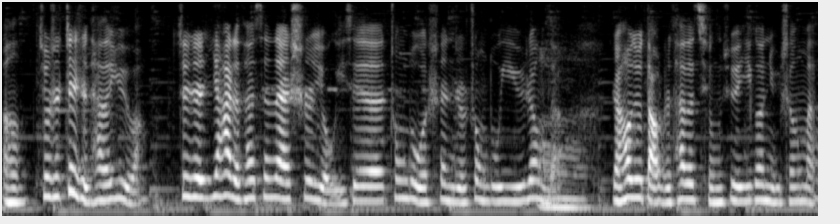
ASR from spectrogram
嗯，就是这是他的欲望，这是压着他现在是有一些中度甚至重度抑郁症的，哦然后就导致他的情绪，一个女生嘛，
